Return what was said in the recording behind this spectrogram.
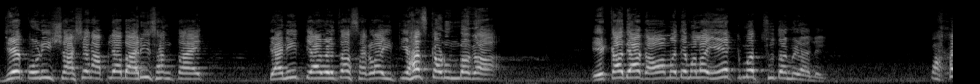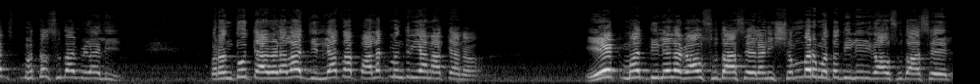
जे कोणी शासन आपल्या बारी सांगतायत त्यांनी त्यावेळचा सगळा इतिहास काढून बघा. एखाद्या गावामध्ये मला एक मत सुद्धा मिळाले पाच मतं सुद्धा मिळाली. परंतु त्यावेळेला जिल्ह्याचा पालकमंत्री या नात्यानं एक मत दिलेलं गाव सुद्धा असेल आणि शंभर मतं दिलेली गाव सुद्धा असेल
